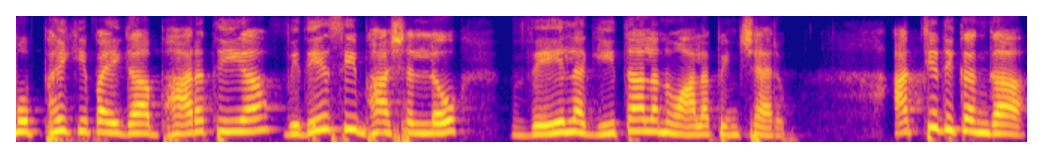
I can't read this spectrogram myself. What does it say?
ముప్పైకి పైగా భారతీయ విదేశీ భాషల్లో వేల గీతాలను ఆలపించారు. అత్యధికంగా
